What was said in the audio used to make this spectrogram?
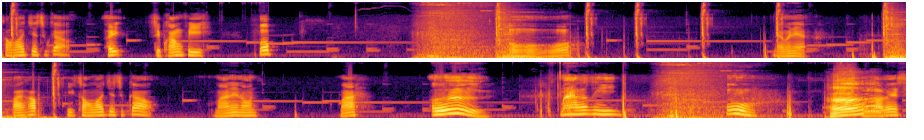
สองร้อยเจ็ดสิบเก้าเอ้ยสิบครั้งฟรีปุ๊บ โอ้โห ได้ไหมเนี่ย ไปครับอีก 279 มาแน่นอน มา เออ มาแล้วสิโอ้คนเราได้ส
